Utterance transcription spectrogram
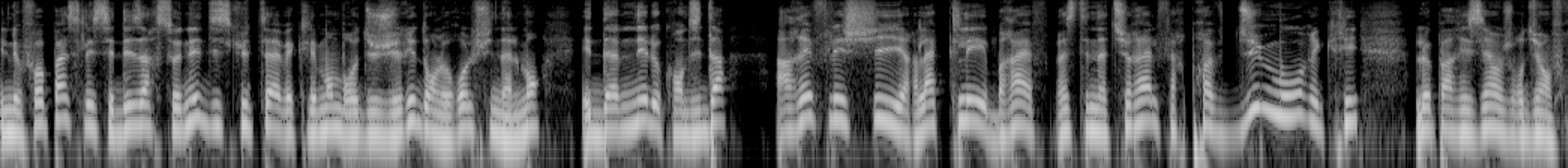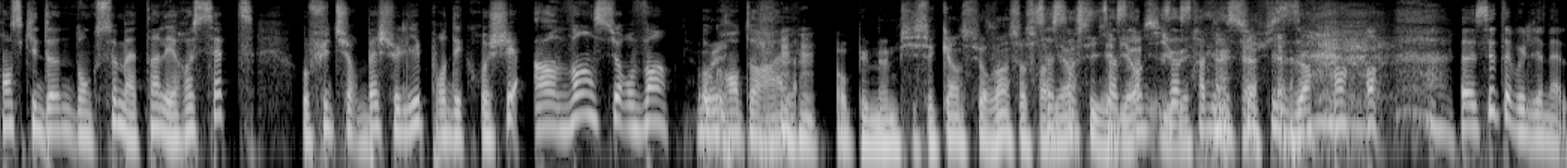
Il ne faut pas se laisser désarçonner, discuter avec les membres du jury dont le rôle finalement est d'amener le candidat à réfléchir. La clé, bref, rester naturel, faire preuve d'humour, écrit le Parisien aujourd'hui en France, qui donne donc ce matin les recettes aux futurs bacheliers pour décrocher un 20 sur 20 au grand oral. oh, puis même si c'est 15 sur 20, ça sera bien aussi. Ça, sera, bien suffisant. Euh, c'est à vous, Lionel.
